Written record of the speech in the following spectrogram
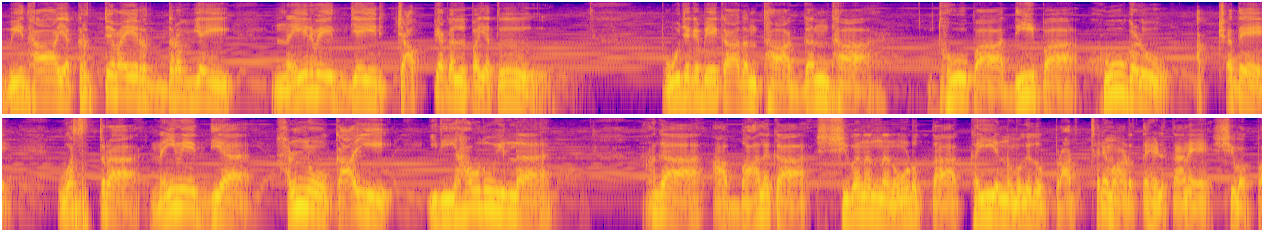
ವಿಧಾಯ ಕೃತ್ಯಮೈರ್ದ್ರವ್ಯೈ ನೈರ್ವೇದ್ಯೈರ್ಚಾಪ್ಯಕಲ್ಪಯತ್ ಪೂಜೆಗೆ ಬೇಕಾದಂಥ ಗಂಧ, ಧೂಪ, ದೀಪ, ಹೂಗಳು, ಅಕ್ಷತೆ, ವಸ್ತ್ರ, ನೈವೇದ್ಯ, ಹಣ್ಣು, ಕಾಯಿ, ಇದು ಯಾವುದೂ ಇಲ್ಲ. ಆಗ ಆ ಬಾಲಕ ಶಿವನನ್ನು ನೋಡುತ್ತಾ ಕೈಯನ್ನು ಮುಗಿದು ಪ್ರಾರ್ಥನೆ ಮಾಡುತ್ತಾ ಹೇಳ್ತಾನೆ, ಶಿವಪ್ಪ,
